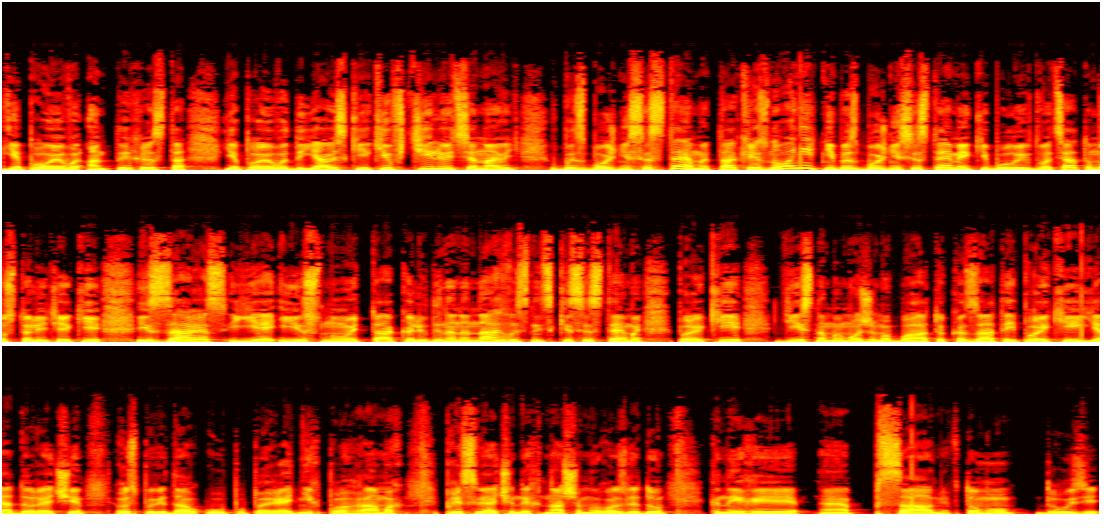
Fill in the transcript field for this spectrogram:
Є прояви антихриста, є прояви диявольські, які втілюються навіть в безбожні системи, так різноманітні безбожні системи, які були і в 20 столітті, які і зараз є і існують так. Людина ненависницькі системи, про які дійсно ми можемо багато казати, і про які я, до речі, розповідав у попередніх програмах, присвячених нашому розгляду книги е, Псалмів. Тому, друзі,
